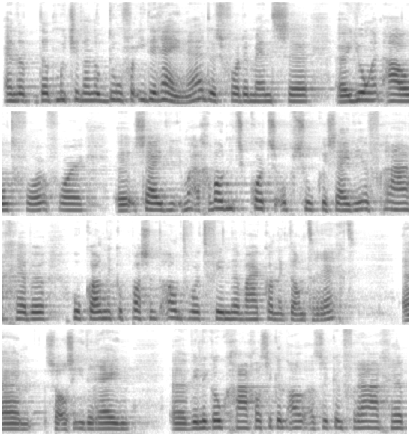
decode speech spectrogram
En dat, dat moet je dan ook doen voor iedereen. Hè? Dus voor de mensen, jong en oud, voor, voor zij die maar gewoon iets korts opzoeken, zij die een vraag hebben. Hoe kan ik een passend antwoord vinden? Waar kan ik dan terecht? Ehm, zoals iedereen wil ik ook graag als ik een, als ik een vraag heb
